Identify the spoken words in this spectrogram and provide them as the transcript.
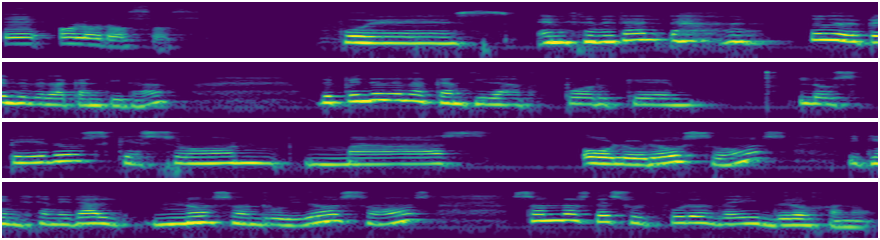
eh, olorosos. Pues en general todo depende de la cantidad. Depende de la cantidad porque los pedos que son más olorosos y que en general no son ruidosos son los de sulfuro de hidrógeno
